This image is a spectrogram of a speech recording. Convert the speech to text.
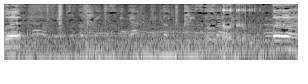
But uh,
